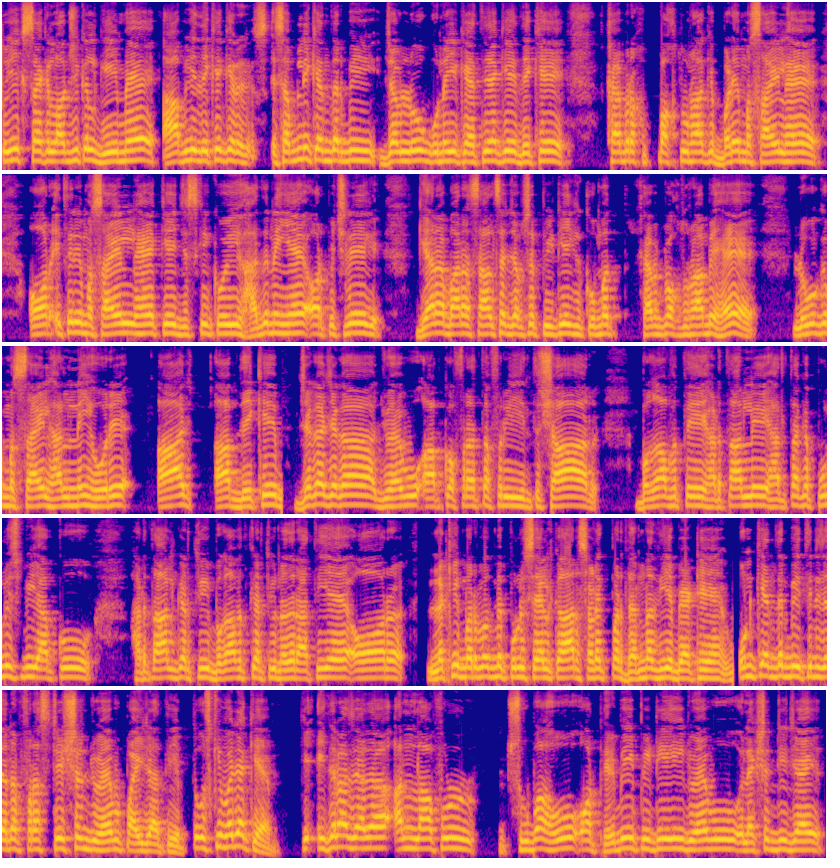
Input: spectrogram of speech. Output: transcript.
تو یہ ایک سائیکلوجیکل گیم ہے۔ آپ یہ دیکھیں کہ اسمبلی کے اندر بھی جب لوگ انہیں یہ کہتے ہیں کہ دیکھیں، خیبر پختونخوا کے بڑے مسائل ہے اور اتنے مسائل ہے کہ جس کی کوئی حد نہیں ہے اور پچھلے گیارہ بارہ سال سے جب سے پی ٹی آئی کی حکومت خیبر پختونخوا میں ہے، لوگوں کے مسائل حل نہیں ہو رہے۔ آج آپ دیکھیں، جگہ جگہ جو ہے وہ آپ کو افراتفری، انتشار، بغاوتیں، ہڑتالیں، حتیٰ کہ پولیس بھی آپ کو ہڑتال کرتی ہوئی، بغاوت کرتی ہوئی نظر آتی ہے اور لکی مرمت میں پولیس اہلکار سڑک پر دھرنا دیے بیٹھے ہیں۔ ان کے اندر بھی اتنی زیادہ فرسٹریشن جو ہے وہ پائی جاتی ہے۔ تو اس کی وجہ کیا ہے کہ اتنا زیادہ ان لافل صوبہ ہو اور پھر بھی پی ٹی آئی جو ہے وہ الیکشن جی جائے،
